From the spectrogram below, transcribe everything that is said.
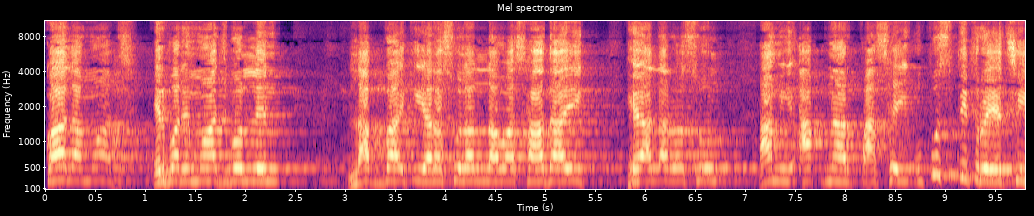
কলা মুআজ। এরপরে মুআজ বললেন, লাব্বাইক ইয়া রাসূলুল্লাহ আল্লাহ সাদাইক। হে আল্লাহ রসুল আমি আপনার পাশেই উপস্থিত রয়েছি,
